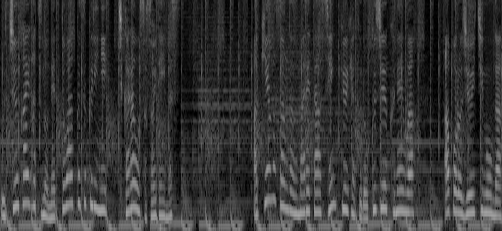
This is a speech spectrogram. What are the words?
宇宙開発のネットワークづくりに力を注いでいます。秋山さんが生まれた1969年はアポロ11号が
